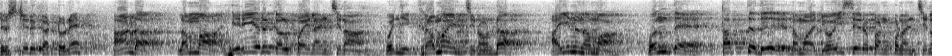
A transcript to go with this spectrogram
ದೃಷ್ಟಿಡು ಕಟ್ಟುನೆ ಆಂಡ ನಮ್ಮ ಹಿರಿಯರು ಕಲ್ಪೈನಂಚಿನ ಒಂಜಿ ಕ್ರಮ ಹೆಂಚಿನ ಉಂಡ ಐನು ನಮ್ಮ ಒಂತೆ ತತ್ತದು ನಮ್ಮ ಜೋಯಿಸಿಯರು ಪಣ್ಪುಣಂಚಿನ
